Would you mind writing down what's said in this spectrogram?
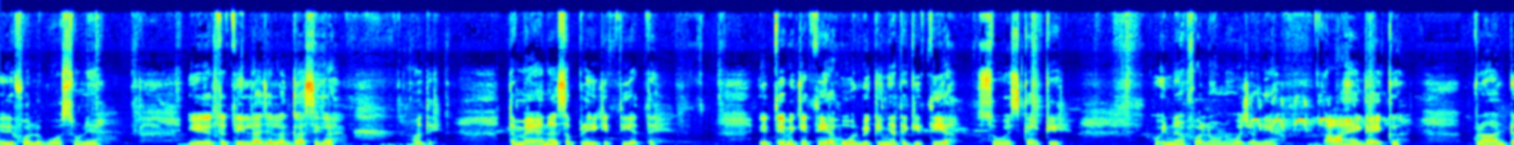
ਇਹਦੇ ਫੁੱਲ ਬਹੁਤ ਸੋਹਣੇ ਆ। ਇਹਦੇ ਉੱਤੇ ਤੀਲਾ ਜਿਹਾ ਲੱਗਾ ਸੀਗਾ। ਹਾਂ ਦੇ ਤੇ ਮੈਂ ਨਾ ਸਪਰੇਅ ਕੀਤੀ ਹੈ ਇੱਥੇ। ਇੱਥੇ ਵੀ ਕੀਤੀ ਆ, ਹੋਰ ਵੀ ਕਈਆਂ ਤੇ ਕੀਤੀ ਆ। ਸੋ ਇਸ ਕਰਕੇ ਇਹਨਾਂ ਫੁੱਲ ਹੁਣ ਹੋ ਜਾਂਦੇ ਆ। ਆ ਹੈਗਾ ਇੱਕ ਪਲਾਂਟ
